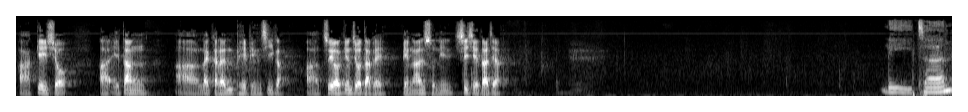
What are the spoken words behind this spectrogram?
啊继续啊会当。啊来给咱批评指教啊，最后敬祝大家平安顺利，谢谢大家。李晨。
